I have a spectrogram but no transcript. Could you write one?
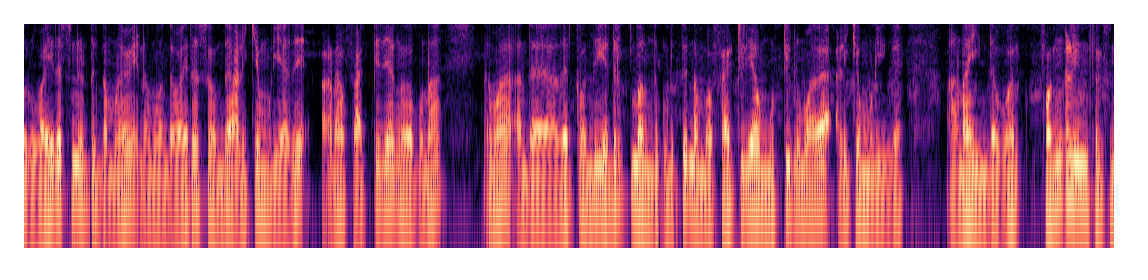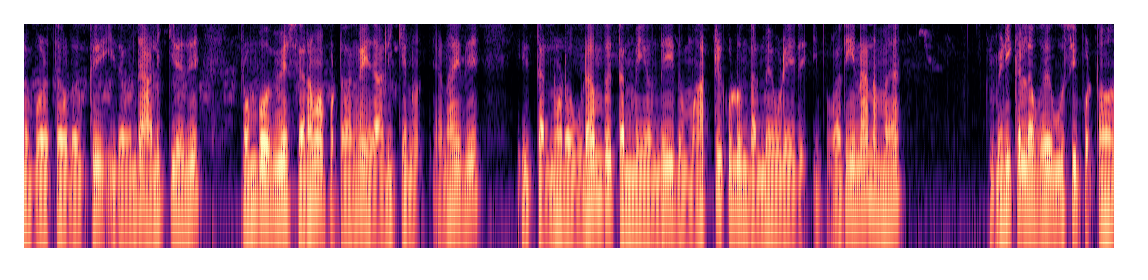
ஒரு வைரஸ்னு எடுத்துக்கிட்டோம்னாவே நம்ம அந்த வைரஸை வந்து அழிக்க முடியாது. ஆனால் ஃபேக்டீரியாங்கிற போனால் நம்ம அந்த அதற்கு வந்து எதிர்ப்பு மருந்து கொடுத்து நம்ம ஃபேக்டீரியா முற்றிலுமாக அழிக்க முடியுங்க. ஆனால் இந்த ஃபங்கல் இன்ஃபெக்ஷனை பொறுத்தளவுக்கு இதை வந்து அழிக்கிறது ரொம்பவுமே சிரமப்பட்டதாங்க இதை அழிக்கணும். ஏன்னா இது இது தன்னோட உடம்பு தன்மையை வந்து இது மாற்றிக்கொள்ளும் தன்மை உடையது இப்போ பார்த்திங்கன்னா நம்ம மெடிக்கலில் போய் ஊசி போட்டோம்.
